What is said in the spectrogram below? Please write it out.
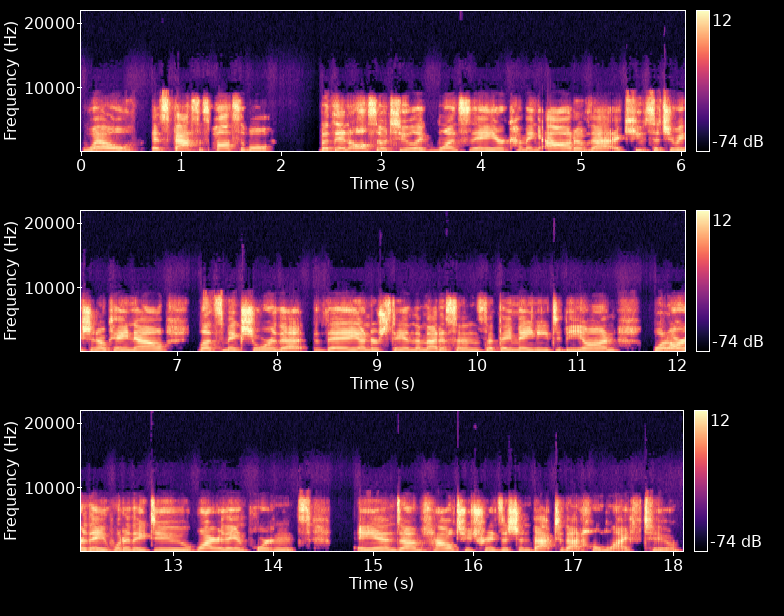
well as fast as possible but then also too like once they are coming out of that acute situation okay now let's make sure that they understand the medicines that they may need to be on. What are they? What do they do? Why are they important? And um, how to transition back to that home life too.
